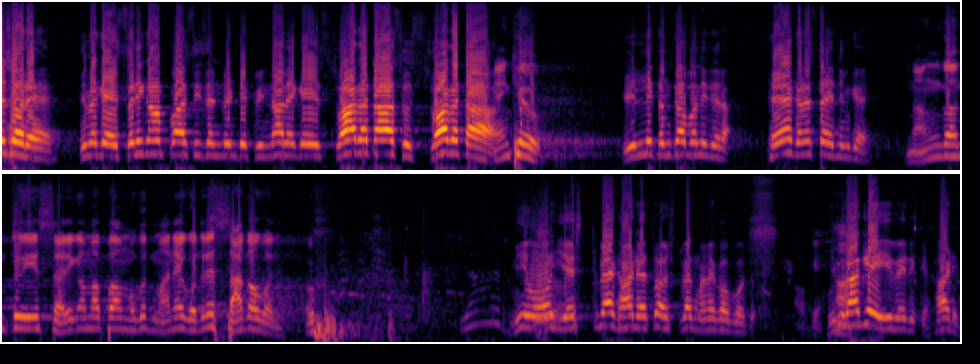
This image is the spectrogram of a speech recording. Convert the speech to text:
ಹಪ್ಪಳೇಶ್ ಅವರೇ ನಿಮಗೆ ಸರಿಗಾಂಪ ಸೀಸನ್ ಟ್ವೆಂಟಿ ಫಿನಾಲೆಗೆ ಸ್ವಾಗತ ಸುಸ್ವಾಗತ. ಥ್ಯಾಂಕ್ ಯು ಇಲ್ಲಿ ತನಕ ಬಂದಿದ್ದೀರಾ? ಹೇಗೆ ಅನಿಸ್ತಾ ಇದೆ ನಿಮ್ಗೆ? ನಂಗಂತೂ ಈ ಸರಿಗಮಪ್ಪ ಮುಗಿದ್ ಮನೆಗೆ ಹೋದ್ರೆ ಸಾಕಾಗೋದು. ಉಫ್. ನೀವು ಎಷ್ಟು ಬ್ಯಾಗ್ ಹಾಡಿ ಹೇಳ್ತಾರೋ ಅಷ್ಟು ಬ್ಯಾಗ್ ಮನೆಗೆ ಹೋಗ್ಬೋದು. Okay, ಹಾ. ಈ ವೇದಿಕೆ ಹಾಡಿ.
